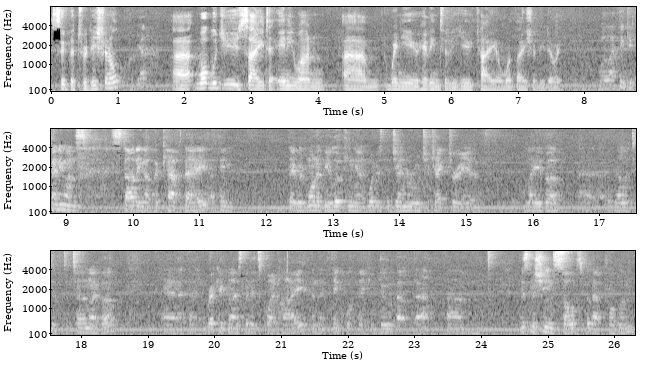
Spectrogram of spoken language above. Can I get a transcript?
super traditional. Yeah. Uh, what would you say to anyone um, when you head into the UK on what they should be doing? Well, I think if anyone's starting up a cafe, I think they would want to be looking at what is the general trajectory of labour uh, relative to turnover, uh, recognise that it's quite high, and then think what they can do about that. Um, this machine solves for that problem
